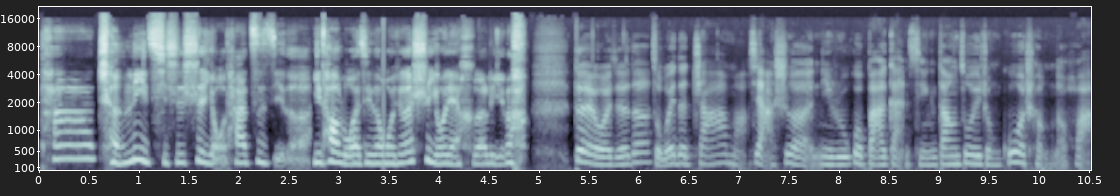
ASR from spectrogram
它成立其实是有它自己的一套逻辑的，我觉得是有点合理的。对，我觉得所谓的渣嘛，假设你如果把感情当做一种过程的话，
